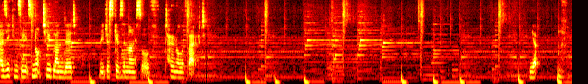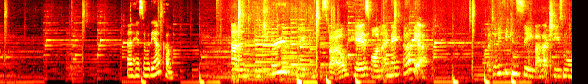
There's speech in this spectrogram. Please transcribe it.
As you can see, it's not too blended and it just gives a nice sort of tonal effect. Yep. and here's some of the outcome. And in true Blue Peter style, here's one I made earlier. I don't know if you can see, but I've actually used more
